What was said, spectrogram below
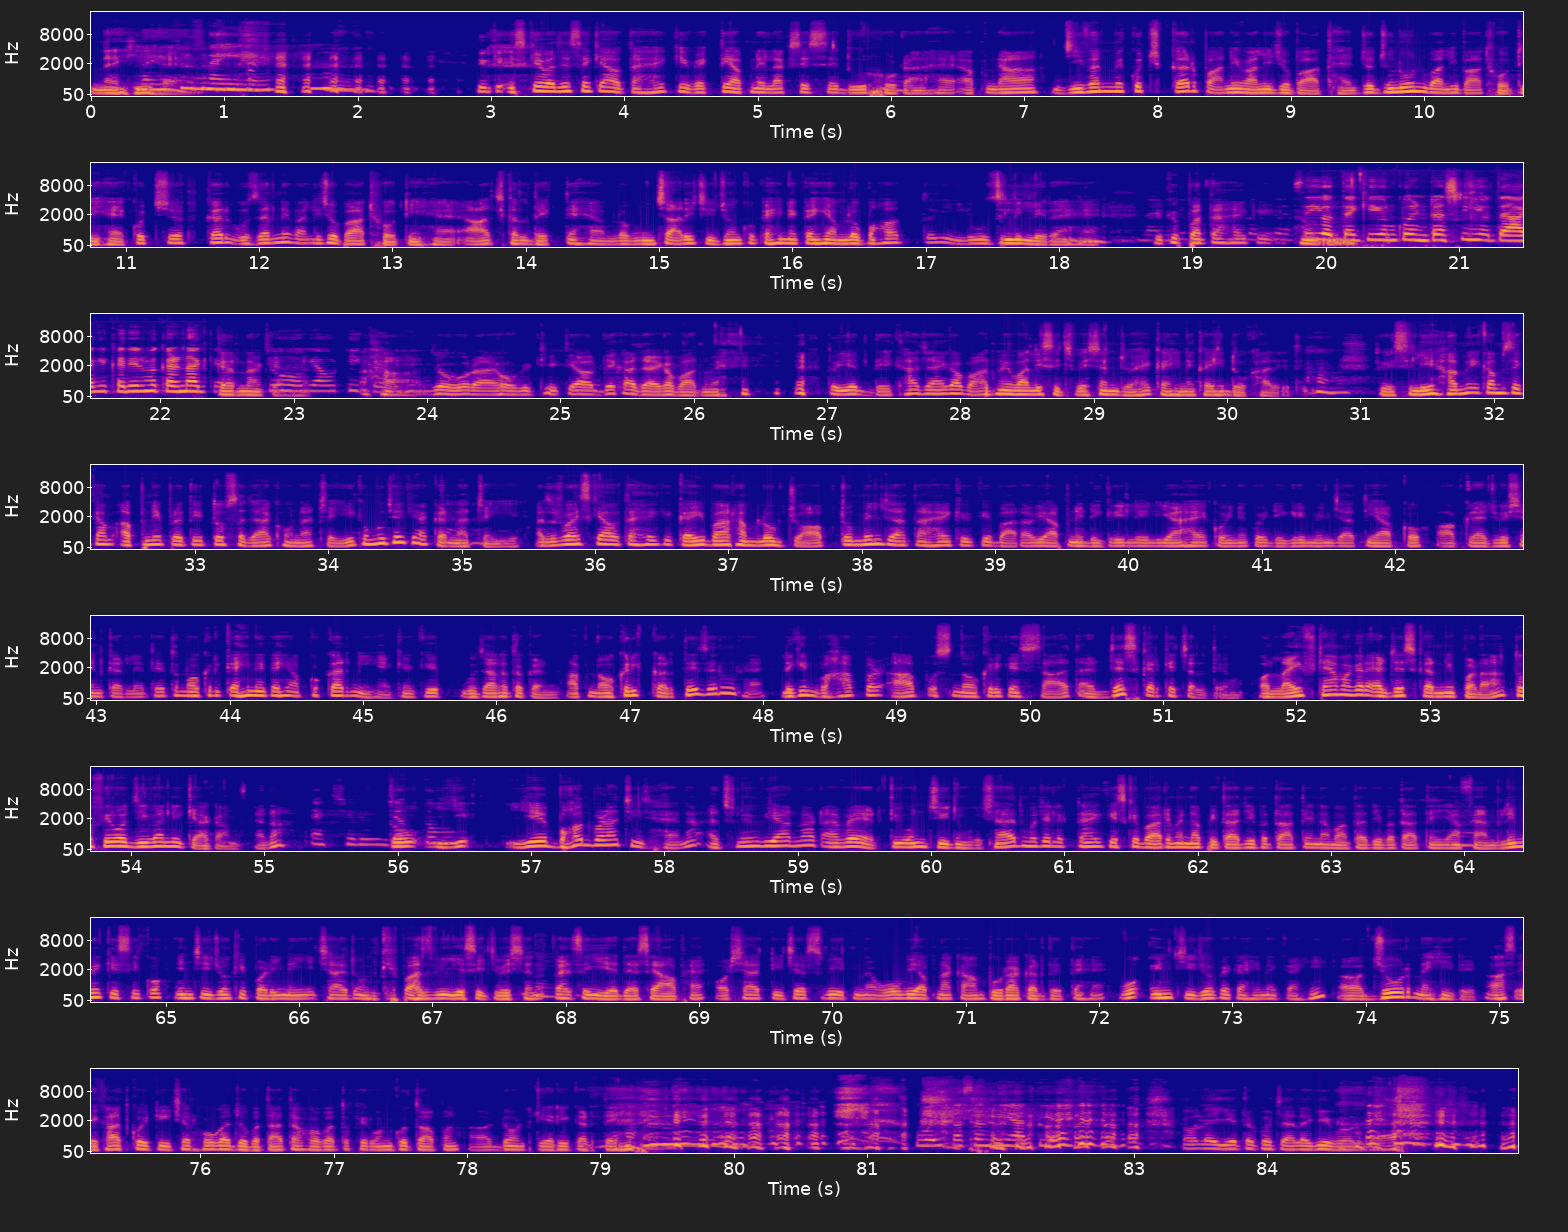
नहीं, नहीं है। नहीं है। क्योंकि इसके वजह से क्या होता है कि व्यक्ति अपने लक्ष्य से दूर हो रहा है, अपना जीवन में कुछ कर पाने वाली जो बात है, जो जुनून वाली बात होती है, कुछ कर गुजरने वाली जो बात होती है, आजकल देखते हैं हम लोग इन सारी चीज़ों को कहीं ना कहीं हम लोग बहुत लूजली ले रहे हैं। क्योंकि पता है कि तो ऐसे ही होता है कि उनको इंटरेस्ट नहीं होता है आगे करियर में करना क्या? करना जो क्या हो है। गया वो ठीक है। हाँ जो हो रहा है वो भी ठीक है और देखा जाएगा बाद में। तो ये देखा जाएगा बाद में वाली सिचुएशन जो है कहीं ना कहीं धोखा देती है। हाँ। तो इसलिए हमें कम से कम अपने प्रति तो सजाग होना चाहिए कि मुझे क्या करना हाँ। चाहिए। अदरवाइज़ क्या होता है कि कई बार हम लोग जॉब तो मिल जाता है क्योंकि बारहवीं आपने डिग्री ले लिया है कोई ना कोई डिग्री मिल जाती है आपको आप ग्रेजुएशन कर लेते हैं तो नौकरी कहीं ना कहीं आपको करनी है क्योंकि गुजारा तो करना आप नौकरी करते ज़रूर है लेकिन वहाँ पर आप उस नौकरी के साथ एडजस्ट करके चलते हो। और लाइफ टाइम अगर एडजस्ट करनी पड़ा तो फिर वो जीवन ही क्या काम है ना? एक्चुअली तो ये ये बहुत बड़ा चीज़ है ना actually we are not aware कि उन चीज़ों को। शायद मुझे लगता है कि इसके बारे में ना पिताजी बताते हैं ना माताजी बताते हैं या हाँ। फैमिली में किसी को इन चीज़ों की पड़ी नहीं है। शायद उनके पास भी ये सिचुएशन ऐसे ही है जैसे आप हैं और शायद टीचर्स भी इतना वो भी अपना काम पूरा कर देते हैं। वो इन चीज़ों पर कहीं ना कहीं ज़ोर नहीं देते। बस एक हाथ कोई टीचर होगा जो बताता होगा तो फिर उनको तो अपन डोंट केयर ही करते हैं। वही पसंद नहीं आती है बोले ये तो कुछ अलग ही बोल रहा है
